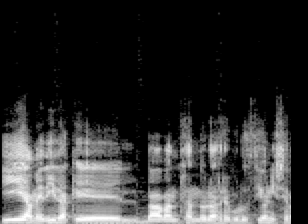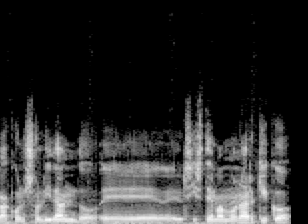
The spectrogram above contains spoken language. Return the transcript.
Y a medida que va avanzando la revolución y se va consolidando eh, el sistema monárquico,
